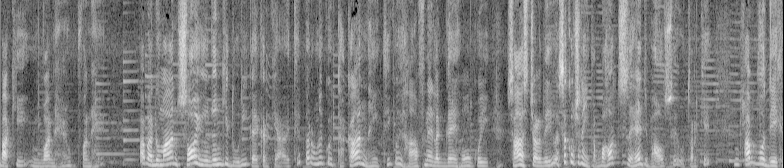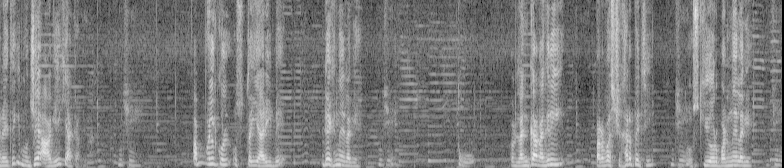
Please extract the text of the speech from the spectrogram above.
बाकी वन है उपवन है। अब हनुमान सौ योजन की दूरी तय करके आए थे पर उन्हें कोई थकान नहीं थी कोई हांफने लग गए हों कोई सांस चढ़ गई हो ऐसा कुछ नहीं था। बहुत सहज भाव से उतर के अब वो देख रहे थे कि मुझे आगे क्या करना जी। अब बिल्कुल उस तैयारी में देखने लगे। जी। तो अब लंका नगरी पर्वत शिखर पे थी जी। तो उसकी ओर बढ़ने लगे। जी।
